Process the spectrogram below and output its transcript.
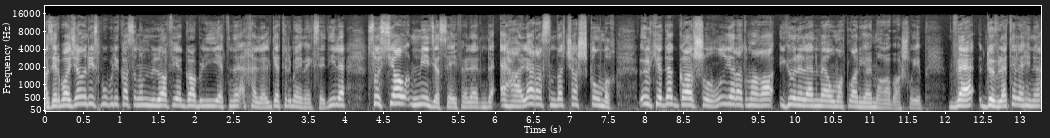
Azərbaycan Respublikasının müdafiə qabiliyyətinə xələl gətirmək məqsədi ilə sosial media səhifələrində əhali arasında çaşqınlıq, ölkədə qarşılıqlıq yaratmağa yönələn məlumatlar yaymağa başlayıb və dövlət əleyhinə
